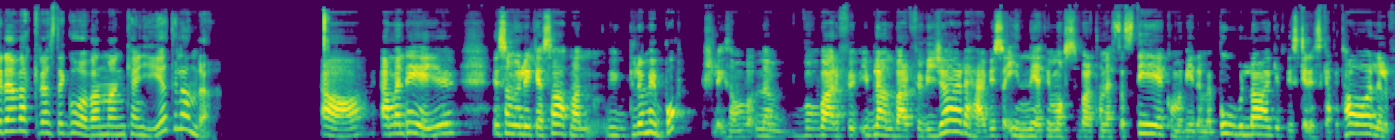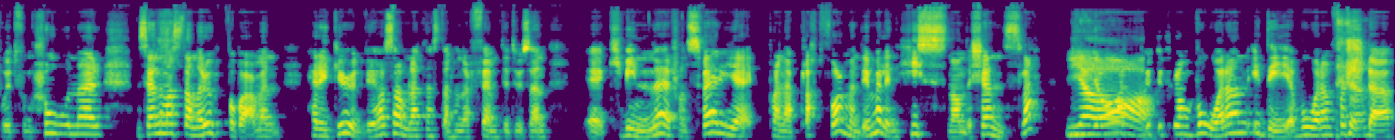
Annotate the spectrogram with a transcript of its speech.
är den vackraste gåvan man kan ge till andra. ja, ja men det är ju det är som Ulrika sa att man glömmer bort liksom, varför, ibland varför vi gör det här. Vi är så inne i att vi måste bara ta nästa steg, komma vidare med bolaget, vi ska resa kapital eller få ut funktioner. Men sen när man stannar upp och bara, men herregud, vi har samlat nästan 150 000 eh, kvinnor från Sverige på den här plattformen. Det är en väldigt hisnande känsla. Ja. utifrån våran idé, våran första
